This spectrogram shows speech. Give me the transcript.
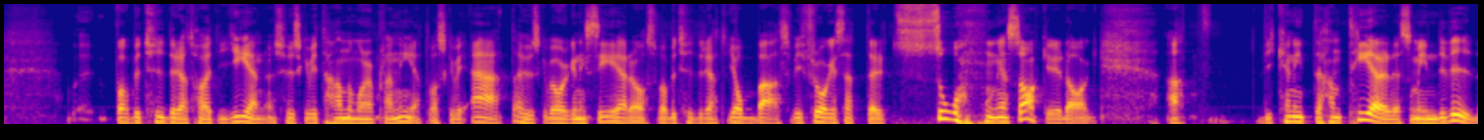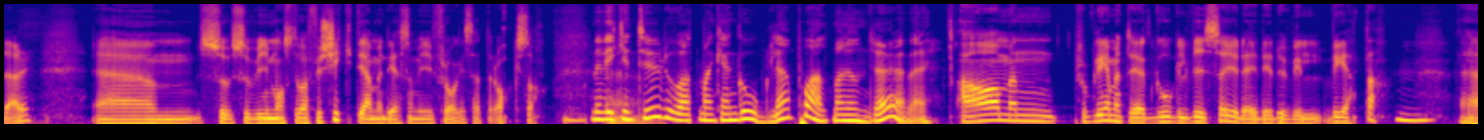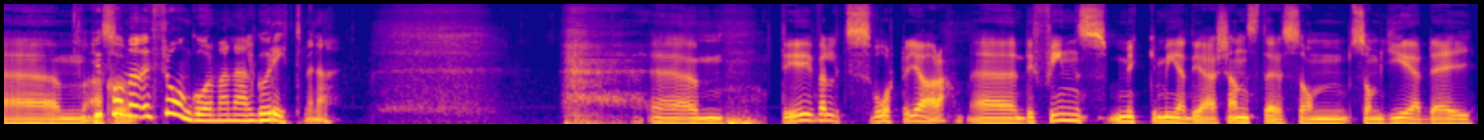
vad betyder det att ha ett genus? Hur ska vi ta hand om vår planet? Vad ska vi äta? Hur ska vi organisera oss? Vad betyder det att jobba? Alltså vi ifrågasätter så många saker idag att vi kan inte hantera det som individer. Um, så, så, vi måste vara försiktiga med det som vi ifrågasätter också. Men vilken tur då att man kan googla på allt man undrar över. Ja, men problemet är att Google visar ju dig det du vill veta. Mm. Um, Hur alltså, kommer, frångår man algoritmerna? Um, det är väldigt svårt att göra. Uh, det finns mycket mediatjänster som, som ger dig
